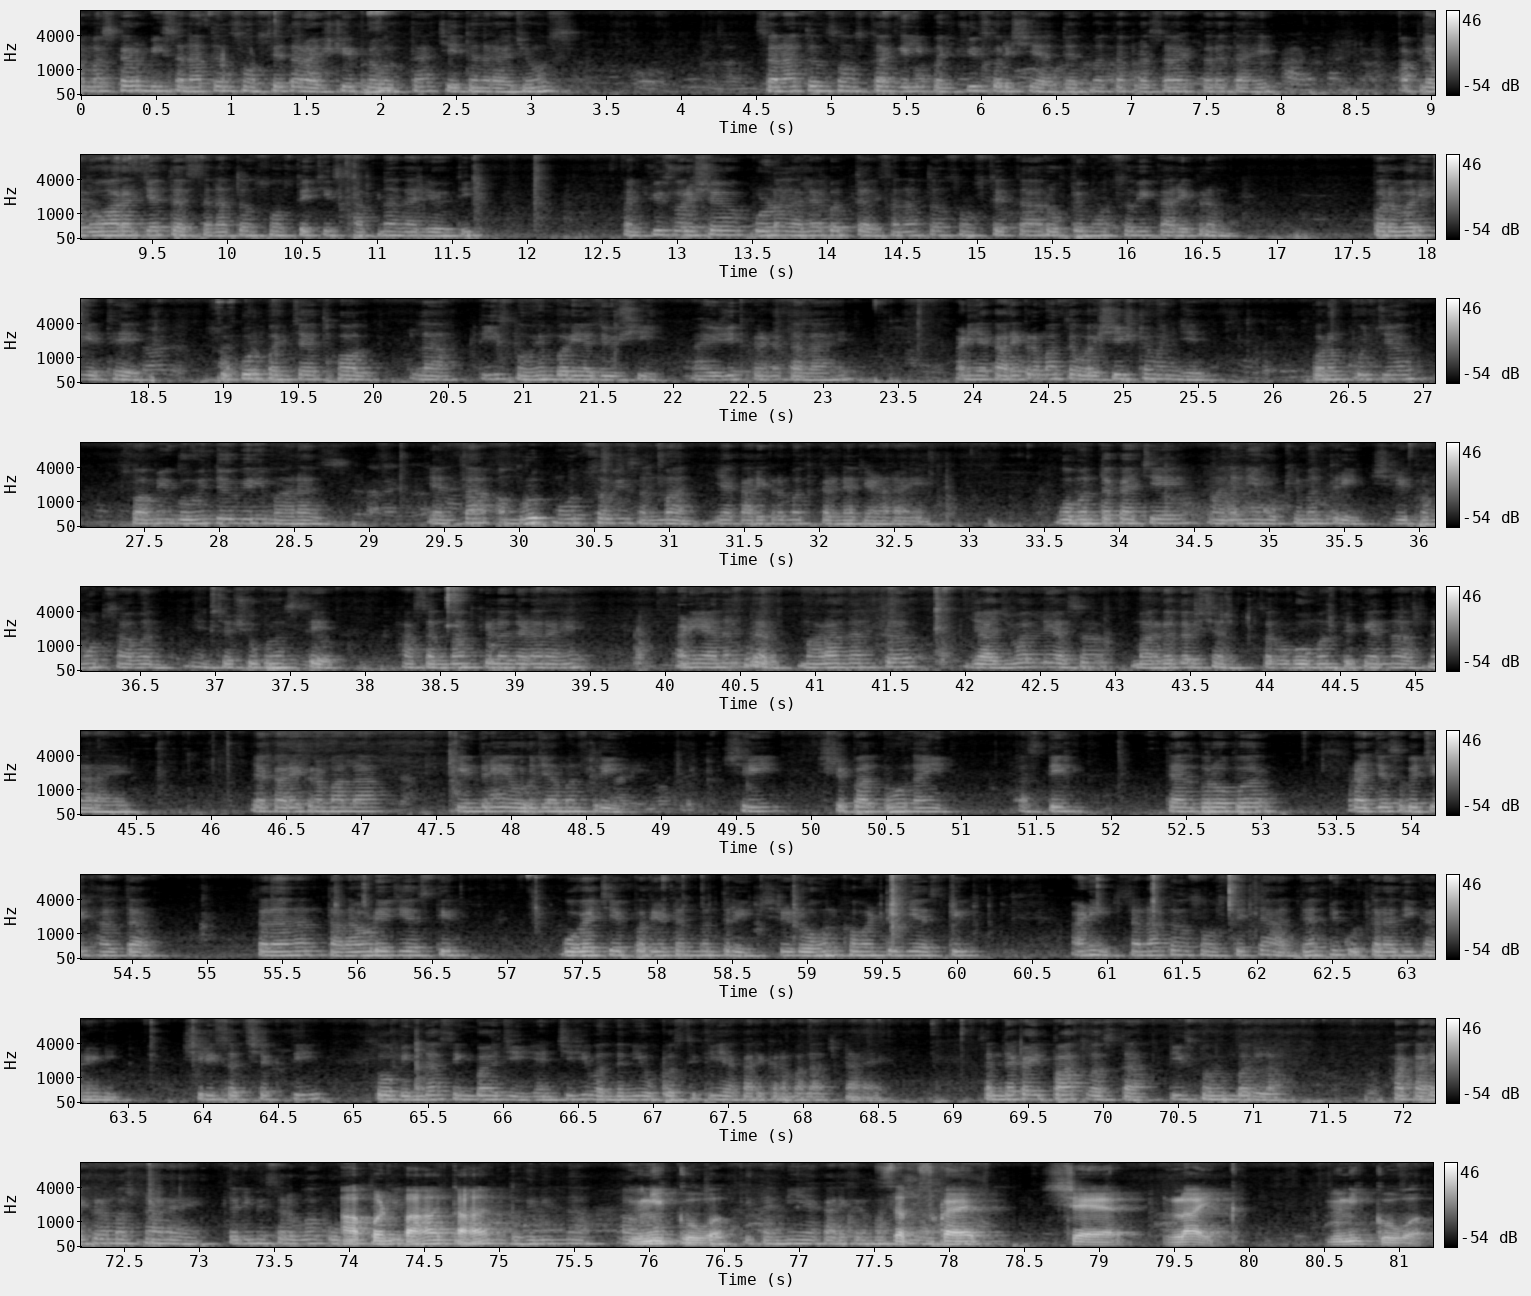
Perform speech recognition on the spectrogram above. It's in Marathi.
नमस्कार मी सनातन संस्थेचा राष्ट्रीय प्रवक्ता चेतन राजहंस सनातन संस्था गेली पंचवीस वर्षे अध्यात्माचा प्रसार करत आहे. आपल्या गोवा राज्यातच सनातन संस्थेची स्थापना झाली होती. पंचवीस वर्ष पूर्ण झाल्याबद्दल सनातन संस्थेचा रौप्य महोत्सवी कार्यक्रम परवरी येथे सुकूर पंचायत हॉलला तीस नोव्हेंबर या दिवशी आयोजित करण्यात आला आहे. आणि या कार्यक्रमाचं वैशिष्ट्य म्हणजे परमपूज्य स्वामी गोविंदगिरी महाराज यांचा अमृत महोत्सवी सन्मान या कार्यक्रमात करण्यात येणार आहे. गोमंतकाचे माननीय मुख्यमंत्री श्री प्रमोद सावंत यांच्या शुभ हस्ते हा सन्मान केला जाणार आहे. आणि यानंतर महाराजांचं जाज्वल्य असं मार्गदर्शन सर्व गोमंतकांना असणार आहे. या कार्यक्रमाला केंद्रीय ऊर्जा मंत्री श्री श्रीपाद भाऊ नाईक असतील. त्याचबरोबर राज्यसभेचे खासदार सदानंद तानावडेजी असतील. गोव्याचे पर्यटन मंत्री श्री रोहन खवंटेजी असतील आणि सनातन संस्थेच्या आध्यात्मिक उत्तराधिकारिणी श्री सतशक्ती सो बिंदा सिंगबाळजी यांचीही वंदनीय उपस्थिती या कार्यक्रमाला असणार आहे. संध्याकाळी पाच वाजता तीस नोव्हेंबरला हा कार्यक्रम असणार आहे. तरी मी सर्व आपण पाहत आहात युनिक गोवा. की त्यांनी या कार्यक्रमात subscribe share like unique Goa.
